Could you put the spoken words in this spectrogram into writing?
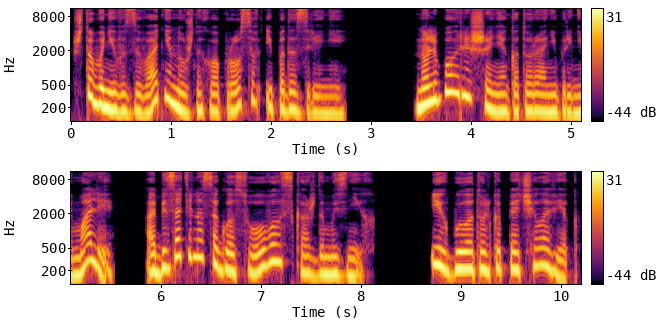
чтобы не вызывать ненужных вопросов и подозрений. Но любое решение, которое они принимали, обязательно согласовывалось с каждым из них. Их было только пять человек,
